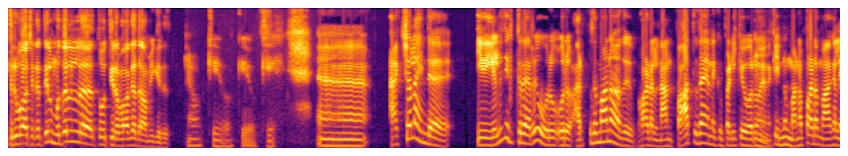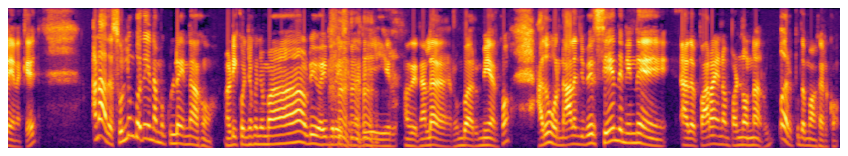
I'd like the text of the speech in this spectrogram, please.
திருவாச்சகத்தில் முதல் தோத்திரமாக அது அமைகிறது. Okay okay okay. ஆக்சுவலாக இந்த இது எழுதியிருக்கிறாரு ஒரு ஒரு அற்புதமான அது பாடல். நான் பார்த்து தான் எனக்கு படிக்க வரும். எனக்கு இன்னும் மனப்பாடம் ஆகலை எனக்கு. ஆனால் அதை சொல்லும்போதே நமக்குள்ள என்ன ஆகும்? அப்படி கொஞ்சம் கொஞ்சமாக அப்படியே வைப்ரேஷன் அப்படியே ஏறும். அது நல்லா ரொம்ப அருமையாக இருக்கும். அதுவும் ஒரு நாலஞ்சு பேர் சேர்ந்து நின்று அதை பாராயணம் பண்ணோம்னா ரொம்ப அற்புதமாக இருக்கும்.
